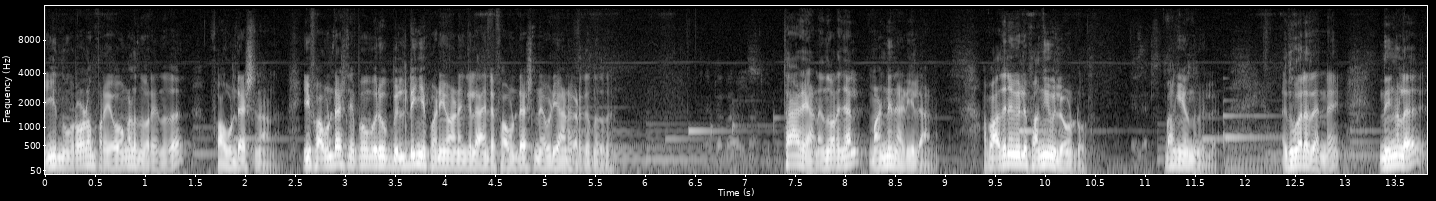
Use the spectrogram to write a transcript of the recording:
ഈ നൂറോളം പ്രയോഗങ്ങൾ എന്ന് പറയുന്നത് ഫൗണ്ടേഷനാണ്. ഈ ഫൗണ്ടേഷൻ ഇപ്പം ഒരു ബിൽഡിംഗ് പണിയുവാണെങ്കിൽ അതിന്റെ ഫൗണ്ടേഷൻ എവിടെയാണ് കിടക്കുന്നത്? താഴെയാണ്. എന്ന് പറഞ്ഞാൽ മണ്ണിനടിയിലാണ്. അപ്പോൾ അതിന് വലിയ ഭംഗി വല്ലതും ഉണ്ടോ? ഭംഗിയൊന്നുമില്ല. ഇതുപോലെ തന്നെ നിങ്ങൾ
